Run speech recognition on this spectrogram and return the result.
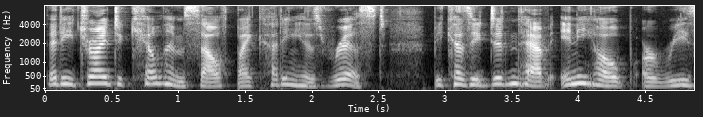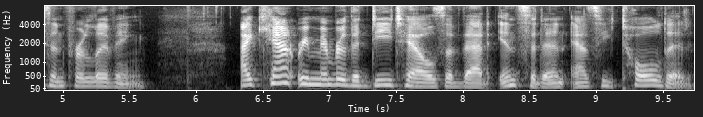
that he tried to kill himself by cutting his wrist because he didn't have any hope or reason for living. I can't remember the details of that incident as he told it,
